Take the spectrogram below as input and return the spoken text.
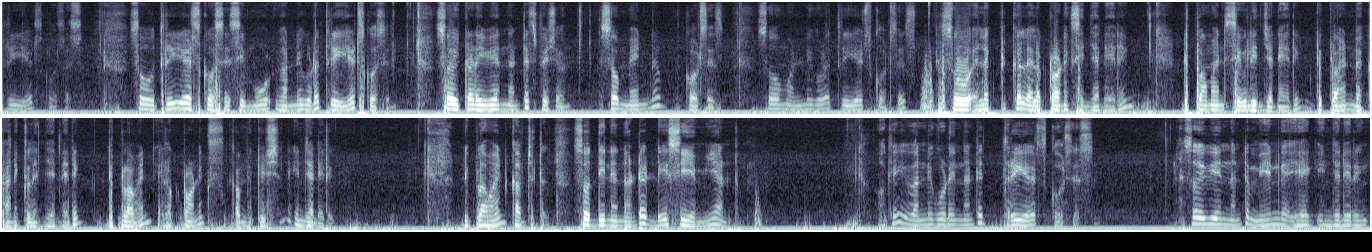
three years courses so three years courses ఈ మూడు ఇవన్నీ కూడా త్రీ ఇయర్స్ కోర్సెస్ సో ఇక్కడ ఇవి ఏంటంటే special so main courses so మళ్ళీ కూడా three years courses so electrical electronics engineering diploma in civil engineering diploma in mechanical engineering diploma in electronics communication engineering diploma in computer so దీని ఏంటంటే డిసిఎంఈ అంటాం. ఓకే ఇవన్నీ కూడా ఏంటంటే త్రీ ఇయర్స్ కోర్సెస్ సో ఇవి ఏంటంటే మెయిన్గా ఏ ఇంజనీరింగ్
